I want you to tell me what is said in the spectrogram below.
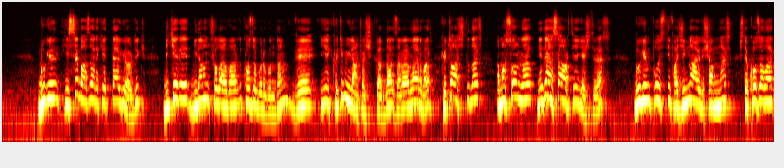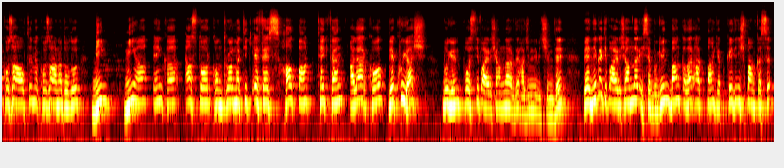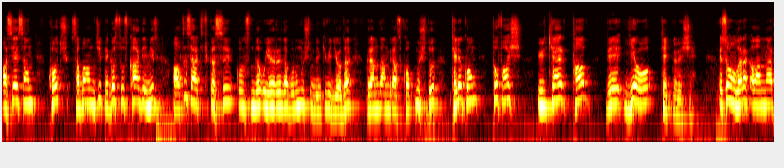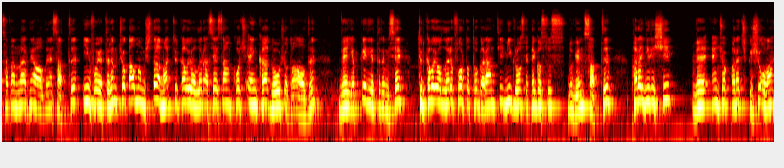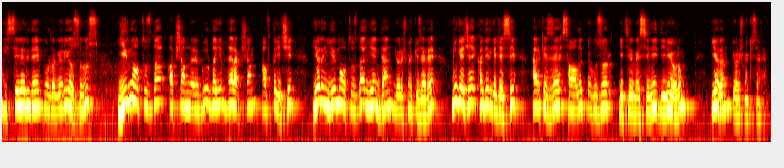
Bugün hisse bazı hareketler gördük. Bir kere bilançolar vardı Koza grubundan ve yine kötü bir bilanço açıkladılar. Zararlar var. Kötü açtılar ama sonra nedense artıya geçtiler. Bugün pozitif hacimli ayrışanlar işte Kozalar, Koza Altın ve Koza Anadolu, BİM, MIA, Enka, Astor, Kontrolmatik, Efes, Halkbank, Tekfen, Alarko ve Kuyaş bugün pozitif ayrışanlardı hacimli biçimde. Ve negatif ayrışanlar ise bugün bankalar Akbank, Yapı Kredi İş Bankası, Aselsan, Koç, Sabancı, Pegasus, Kardemir altın sertifikası konusunda uyarıda bulunmuştum dünkü videoda. Gramdan biraz kopmuştu. Telekom, Tofaş, Ülker, TAV ve Yeo Teknoloji. Ve son olarak alanlar, satanlar ne aldı ne sattı. Info yatırım çok almamıştı ama Türk Hava Yolları, Aselsan, Koç, Enka, Doğuş Oto aldı. Ve Yapı Kredi yatırım ise Türk Hava Yolları, Ford Oto, Garanti, Migros ve Pegasus bugün sattı. Para girişi ve en çok para çıkışı olan hisseleri de burada görüyorsunuz. 20.30'da akşamları buradayım. Her akşam hafta içi. Yarın 20.30'da yeniden görüşmek üzere. Bu gece Kadir Gecesi. Herkese sağlık ve huzur getirmesini diliyorum. Yarın görüşmek üzere.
